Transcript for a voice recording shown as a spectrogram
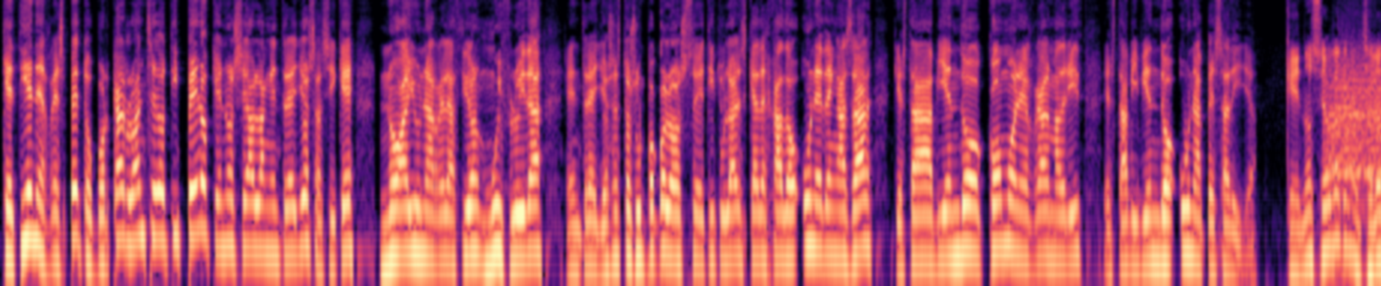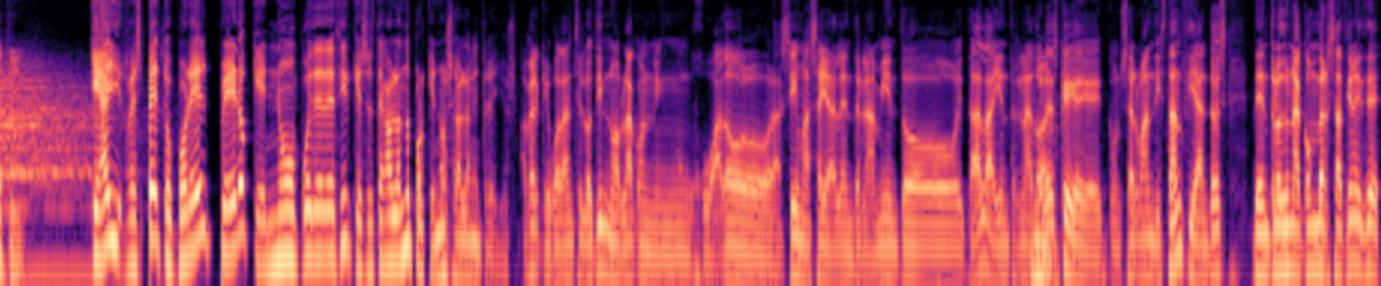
que tiene respeto por Carlo Ancelotti, pero que no se hablan entre ellos, así que no hay una relación muy fluida entre ellos. Estos son un poco los eh, titulares que ha dejado un Eden Hazard, que está viendo cómo en el Real Madrid está viviendo una pesadilla. Que no se habla con Ancelotti. Que hay respeto por él, pero que no puede decir que se estén hablando porque no se hablan entre ellos. A ver, que igual Ancelotti no habla con ningún jugador así, más allá del entrenamiento y tal. Hay entrenadores Bueno. que conservan distancia. Entonces, dentro de una conversación dice,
